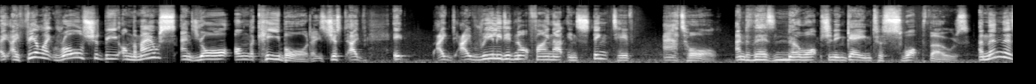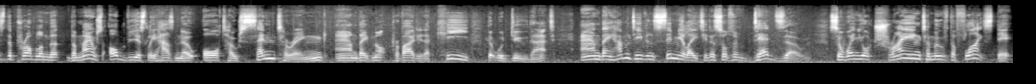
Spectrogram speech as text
I, I feel like roll should be on the mouse and yaw on the keyboard. It's just, I, it, I, I really did not find that instinctive at all and there's no option in game to swap those. And then there's the problem that the mouse obviously has no auto centering and they've not provided a key that would do that and they haven't even simulated a sort of dead zone. So when you're trying to move the flight stick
